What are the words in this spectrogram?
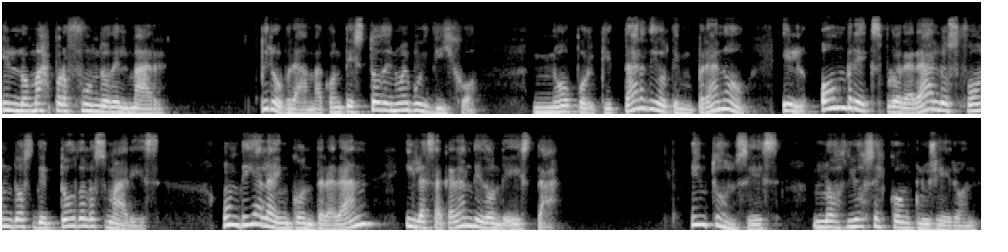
en lo más profundo del mar. Pero Brahma contestó de nuevo y dijo, no porque tarde o temprano el hombre explorará los fondos de todos los mares, un día la encontrarán y la sacarán de donde está. Entonces los dioses concluyeron,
